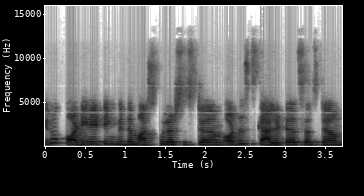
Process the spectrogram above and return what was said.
you know coordinating with the muscular system और द स्केलेटल सिस्टम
